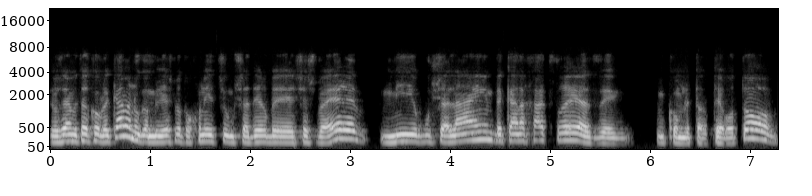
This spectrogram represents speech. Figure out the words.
ירושלים יותר קרוב לכאן, הוא גם יש לו תוכנית שהוא משדר בשש בערב, מירושלים בכאן 11, אז במקום לטרטר אותו,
